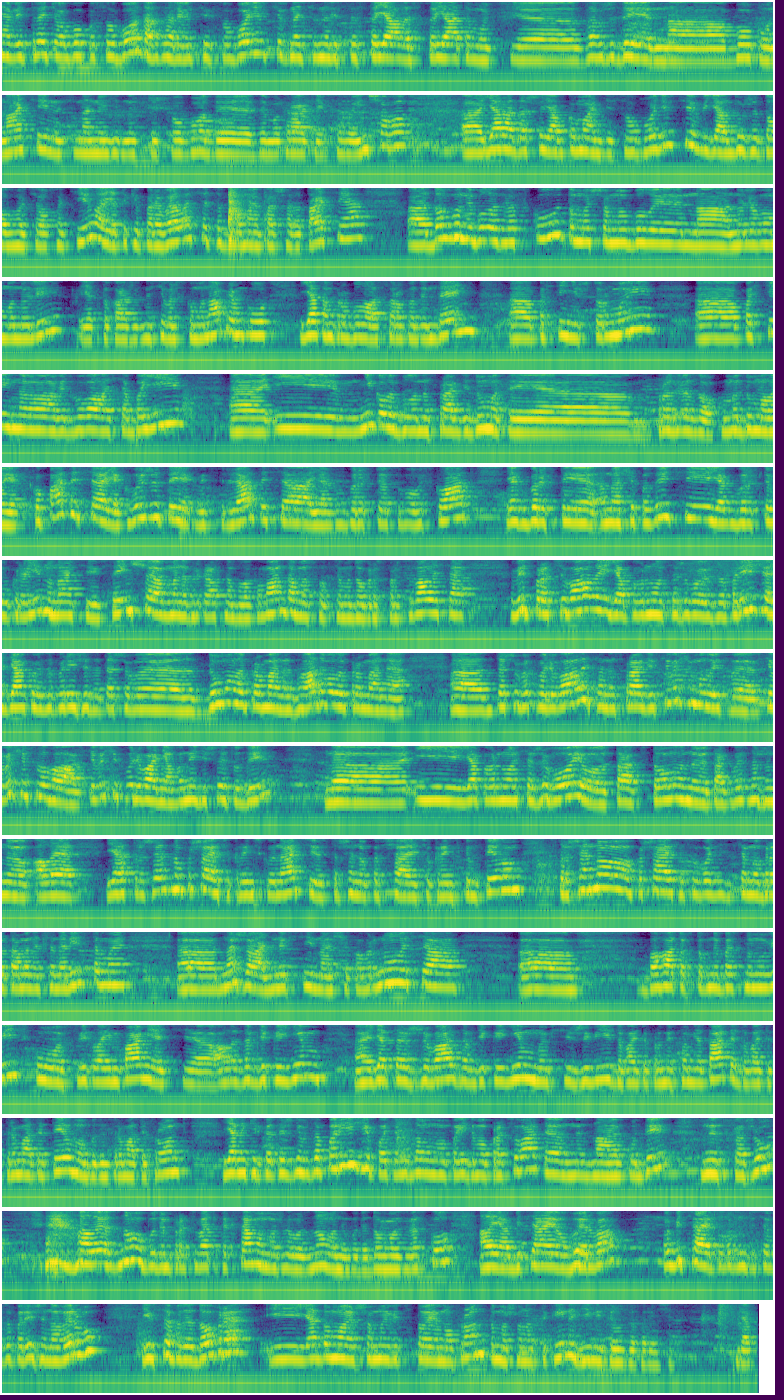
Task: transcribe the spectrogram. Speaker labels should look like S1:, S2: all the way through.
S1: вітання від третього боку Свобода, взагалі від всіх свободівців. Націоналісти стояли, стоятимуть е, завжди на боку нації, національної гідності, свободи, демократії, і всього іншого. Е, Я рада, що я в команді свободівців. Я дуже довго цього хотіла. Я таки перевелася. Це була моя перша ротація. Е, Довго не було зв'язку, тому що ми були на нульовому нулі, як то кажуть, на сіверському напрямку. Я там пробула 41 день, постійні штурми, постійно відбувалися бої. Е, І ніколи було насправді думати е, про зв'язок. Ми думали, як вкопатися, як вижити, як відстрілятися, як вберегти особовий склад, як вберегти наші позиції, як вберегти Україну, націю і все інше. У мене прекрасна була команда. Ми з хлопцями добре спрацювалися. Відпрацювали. Я повернулася живою з Запоріжжя. Дякую Запоріжжя за те, що ви думали про мене, згадували про мене. Е, За те, що ви хвилювалися, насправді всі ваші молитви, всі ваші слова, всі ваші хвилювання вони дійшли туди. Е, І я повернулася живою, так втомленою, так виснаженою. Але я страшенно пишаюсь українською нацією, страшенно пишаюсь українським тилом, страшенно пишаюся свободівцями, братами націоналістами. Е, На жаль, не всі наші повернулися. Багато хто в небесному війську, світла їм пам'ять, е, але завдяки їм е, я теж жива. Завдяки їм ми всі живі. Давайте про них пам'ятати, давайте тримати тил. Ми будемо тримати фронт. Я на кілька тижнів в Запоріжжі. Потім знову ми поїдемо працювати. Не знаю куди, не скажу. Але знову будемо працювати так само. Можливо, знову не буде довгого зв'язку. Але я обіцяю вирва. Обіцяю повернутися в Запоріжжя на вирву, і все буде добре. І я думаю, що ми відстоїмо фронт, тому що у нас такий надійний тил в Запоріжжі. Дякую.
